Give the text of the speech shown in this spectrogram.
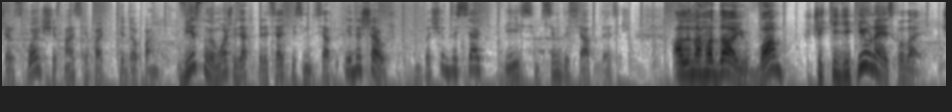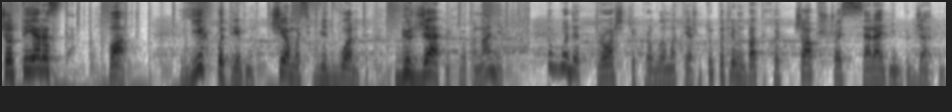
через своїх 16 ГБ відеопам'яті. Звісно, ви можете взяти 5080 і дешевше за 68-70 тисяч. Але нагадаю вам, що TDP в неї складає 400 Вт. Їх потрібно чимось відводити в бюджетних виконаннях, то буде трошки проблематично. Тут потрібно брати хоча б щось середньобюджетне.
